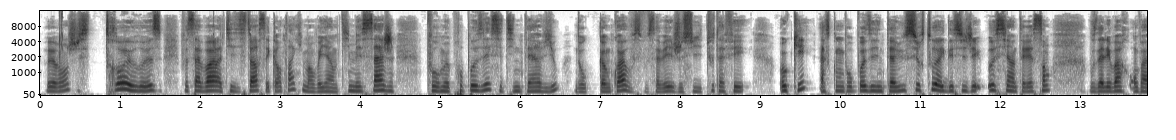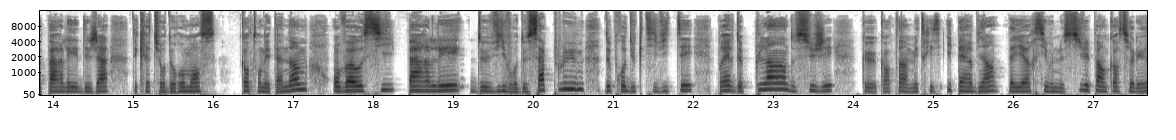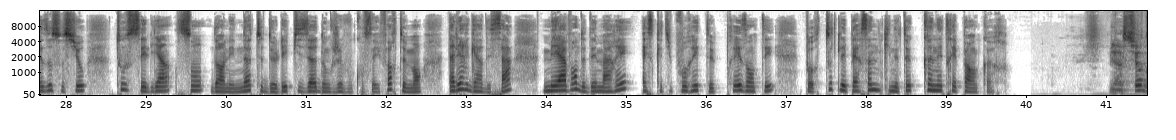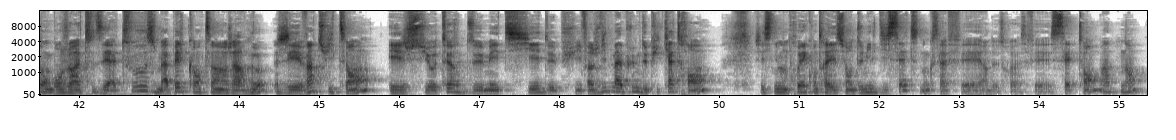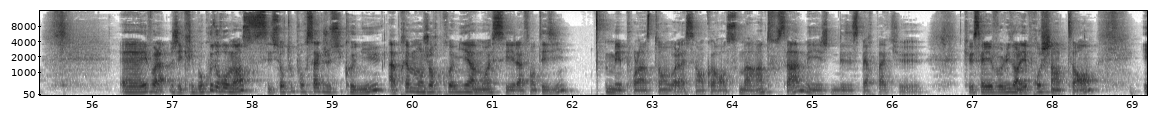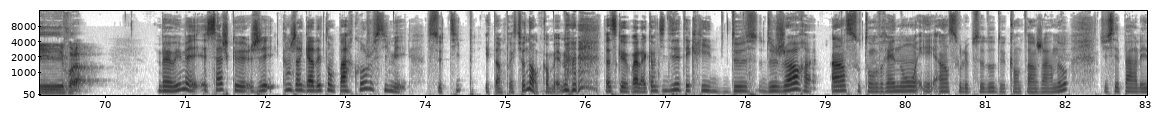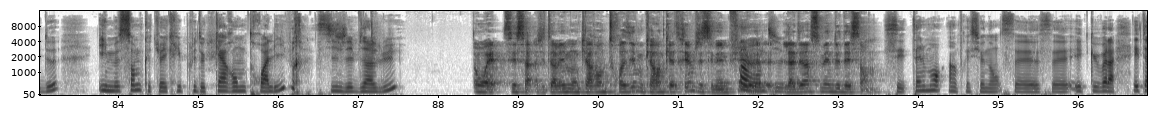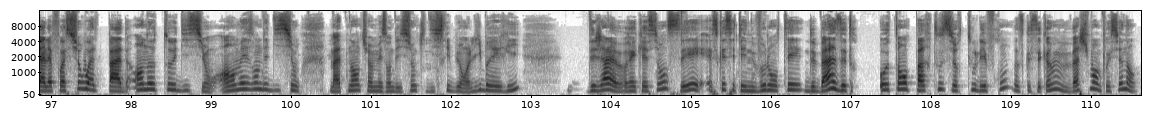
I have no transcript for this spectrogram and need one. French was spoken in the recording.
Vraiment, je suis trop heureuse. Il faut savoir, la petite histoire, c'est Quentin qui m'a envoyé un petit message pour me proposer cette interview. Donc, comme quoi, vous, savez, je suis tout à fait OK à ce qu'on me propose une interview, surtout avec des sujets aussi intéressants. Vous allez voir, on va parler déjà d'écriture de romance quand on est un homme. On va aussi parler de vivre de sa plume, de productivité, bref, de plein de sujets que Quentin maîtrise hyper bien. D'ailleurs, si vous ne le suivez pas encore sur les réseaux sociaux, tous ces liens sont dans les notes de l'épisode, donc je vous conseille fortement d'aller regarder ça. Mais avant de démarrer, est-ce que tu pourrais te présenter pour toutes les personnes qui ne te connaîtraient pas encore? Bien sûr, donc bonjour à toutes et à tous, je m'appelle Quentin Jarnot, j'ai 28 ans et je suis auteur de métier depuis, enfin je vis de ma plume depuis 4 ans. J'ai signé mon premier contrat d'édition en 2017, donc ça fait 1, 2, 3, ça fait 7 ans maintenant. Euh, et voilà, j'écris beaucoup de romances, c'est surtout pour ça que je suis connu. Après, mon genre premier à moi, c'est la fantasy. Mais pour l'instant, voilà, c'est encore en sous-marin tout ça, mais je ne désespère pas que, que ça évolue dans les prochains temps. Et voilà, ben oui, mais sache que j'ai, quand j'ai regardé ton parcours, je me suis dit, mais ce type est impressionnant quand même. Parce que voilà, comme tu disais, t'écris deux, deux genres, un sous ton vrai nom et un sous le pseudo de Quentin Jarnot. Tu sépares les deux. Il me semble que tu as écrit plus de 43 livres, si j'ai bien lu. Ouais, c'est ça. J'ai terminé mon 43e ou 44e, je sais même plus, oh, euh, la dernière semaine de décembre. C'est tellement impressionnant. Et que voilà, et à la fois sur Wattpad, en auto-édition, en maison d'édition. Maintenant, tu as une maison d'édition qui distribue en librairie. Déjà, la vraie question, c'est est-ce que c'était une volonté de base d'être autant partout sur tous les fronts? Parce que c'est quand même vachement impressionnant.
